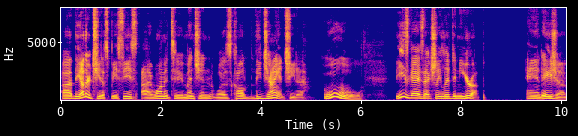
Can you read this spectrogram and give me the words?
uh, the other cheetah species I wanted to mention was called the giant cheetah. Ooh. These guys actually lived in Europe and Asia.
